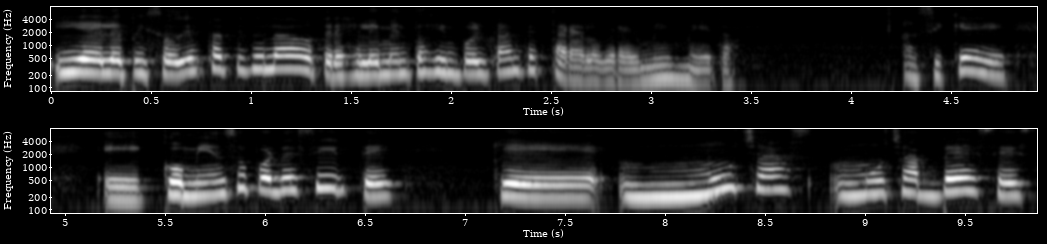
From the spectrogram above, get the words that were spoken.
y el episodio está titulado Tres elementos importantes para lograr mis metas. Así que eh, comienzo por decirte que muchas, muchas veces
